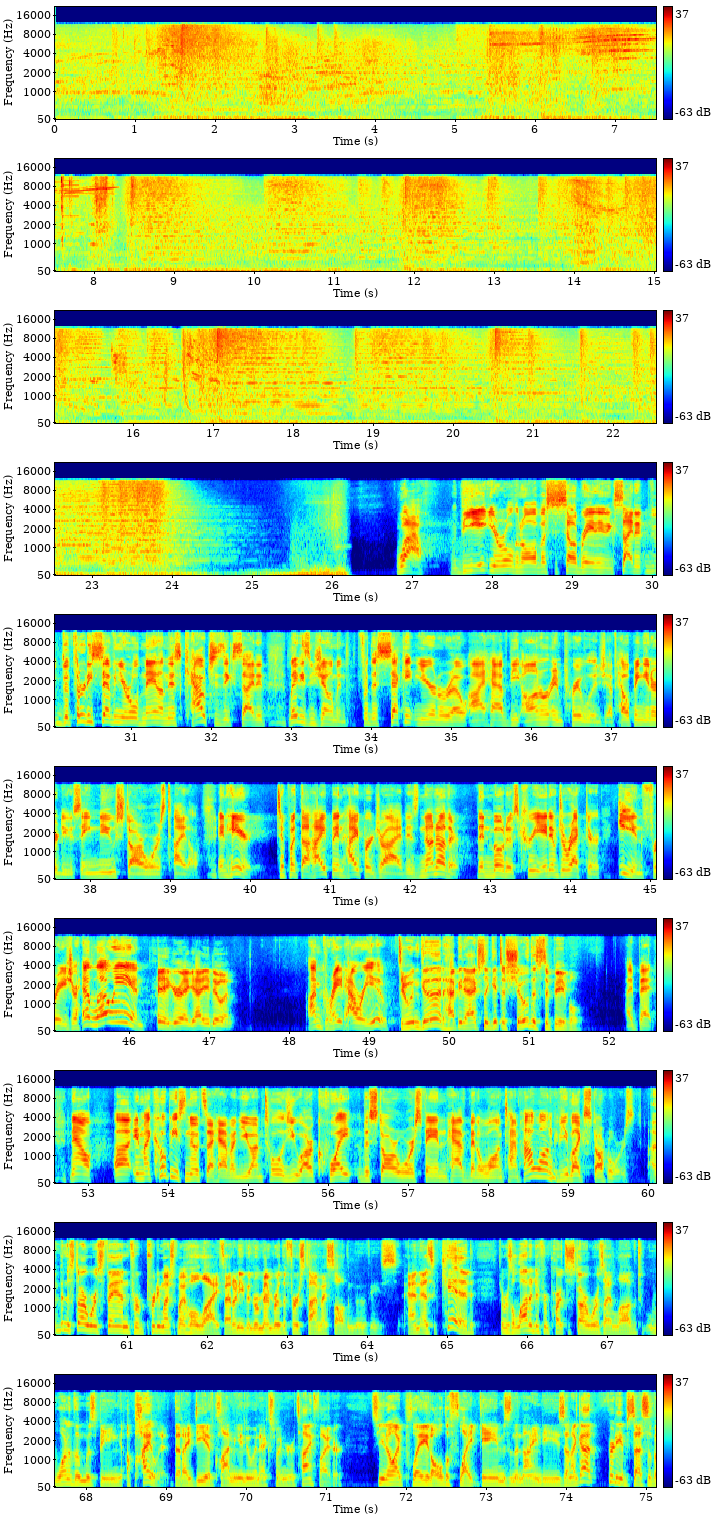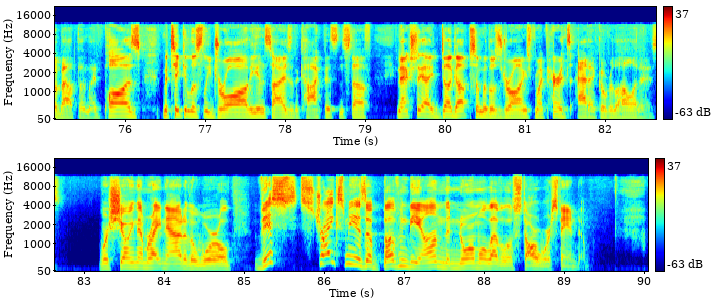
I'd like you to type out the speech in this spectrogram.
Wow. The eight year old in all of us is celebrating and excited. The 37 year old man on this couch is excited. Ladies and gentlemen, for the second year in a row, I have the honor and privilege of helping introduce a new Star Wars title. And here to put the hype in hyperdrive is none other than Motive's creative director, Ian Frazier. Hello, Ian. Hey, Greg, how you doing? I'm great. How are you? Doing good. Happy to actually get to show this to people. I bet. Now, uh, in my copious notes I have on you, I'm told you are quite the Star Wars fan and have been a long time. How long have you liked Star Wars? I've been a Star Wars fan for pretty much my whole life. I don't even remember the first time I saw the movies. And as a kid, there was a lot of different parts of Star Wars I loved. One of them was being a pilot, that idea of climbing into an X-Wing or a TIE fighter. So, you know, I played all the flight games in the 90s and I got pretty obsessive about them. I'd pause, meticulously draw the insides of the cockpits and stuff. And actually, I dug up some of those drawings from my parents' attic over the holidays. We're showing them right now to the world. This strikes me as above and beyond the normal level of Star Wars fandom.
